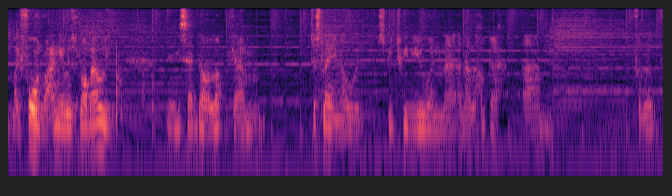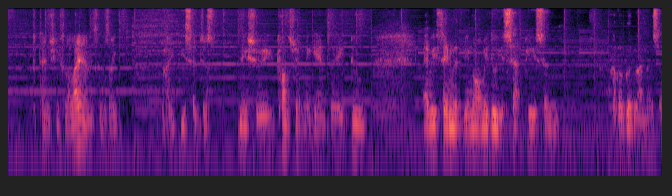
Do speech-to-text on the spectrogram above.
my phone rang. It was Rob Howley, and he said, "Oh, look, um, just let you know, it's between you and uh, another hooker um, for the potentially for the Lions." I was like, "Right," he said, "Just make sure you concentrate in the game today. Do everything that you normally do, your set piece, and have a good run." So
